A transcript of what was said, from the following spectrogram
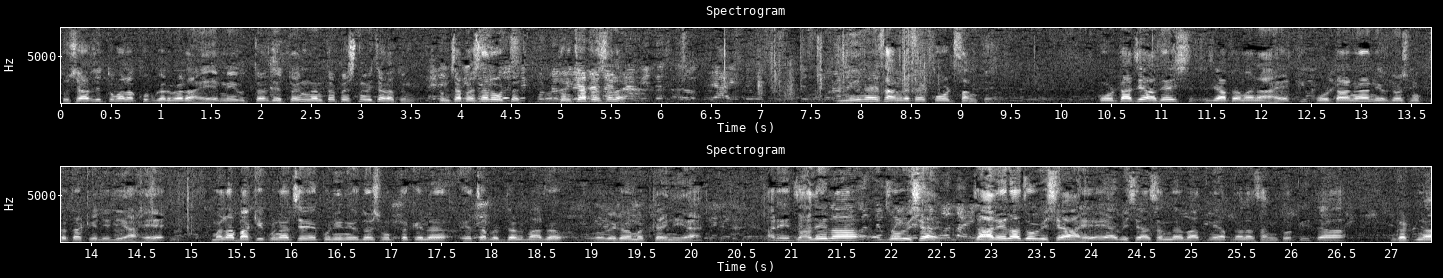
तुषारजी तुम्हाला खूप गडबड आहे. मी उत्तर देतोय नंतर प्रश्न विचारा तुम्ही. तुमच्या प्रश्नाला उत्तर तुमच्या प्रश्नाला मी नाही सांगत आहे कोर्ट सांगते कोर्टाचे आदेश ज्याप्रमाणे आहेत की कोर्टानं निर्दोष मुक्तता केलेली आहे. मला बाकी कुणाचे कुणी निर्दोष मुक्त केलं याच्याबद्दल माझं वेगळं मत काही नाही आहे. आणि झालेला जो विषय झालेला जो विषय आहे या विषयासंदर्भात मी आपल्याला सांगतो की त्या घटना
